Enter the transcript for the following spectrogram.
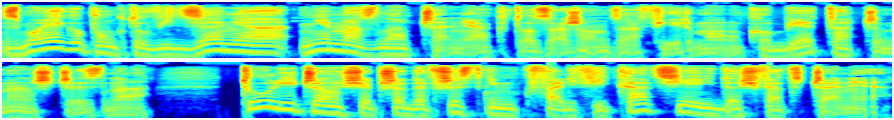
Z mojego punktu widzenia nie ma znaczenia, kto zarządza firmą, kobieta czy mężczyzna. Tu liczą się przede wszystkim kwalifikacje i doświadczenie,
